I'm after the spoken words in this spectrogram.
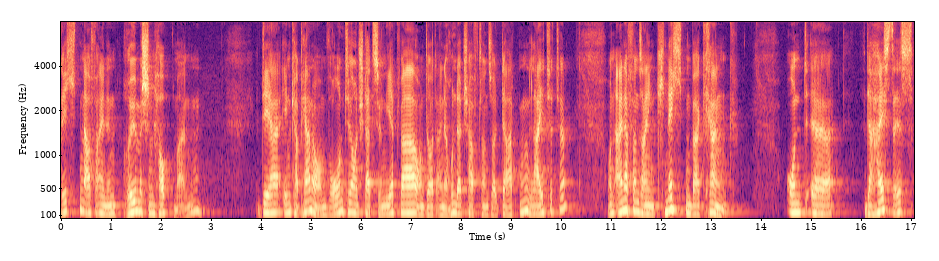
richten auf einen römischen Hauptmann, der in Kapernaum wohnte und stationiert war und dort eine Hundertschaft von Soldaten leitete. Und einer von seinen Knechten war krank. Und äh, da heißt es,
